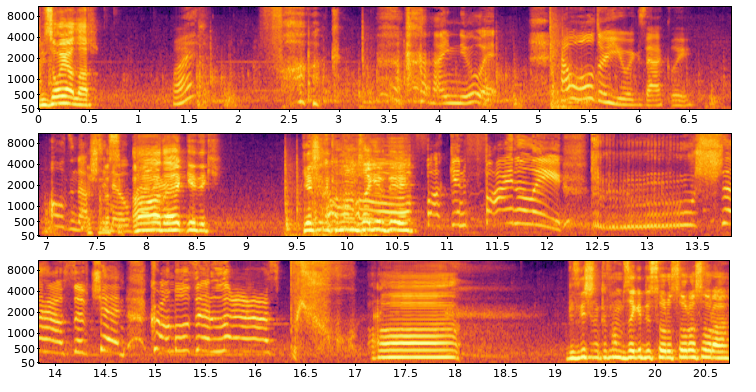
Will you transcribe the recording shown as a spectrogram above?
Bizi oyalar. What? I knew it. How old are you exactly? Old enough to know better. Aa dayak yedik. Gerçekten kafamıza girdi. Oh, fucking finally! The House of Chen crumbles at last! Aa. Biz gerçekten kafamıza girdi soru sonra sonra.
